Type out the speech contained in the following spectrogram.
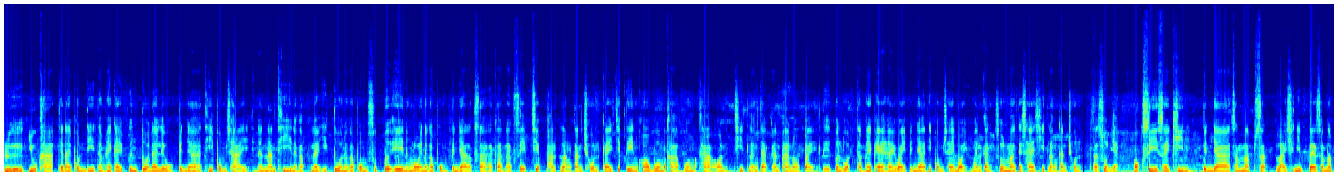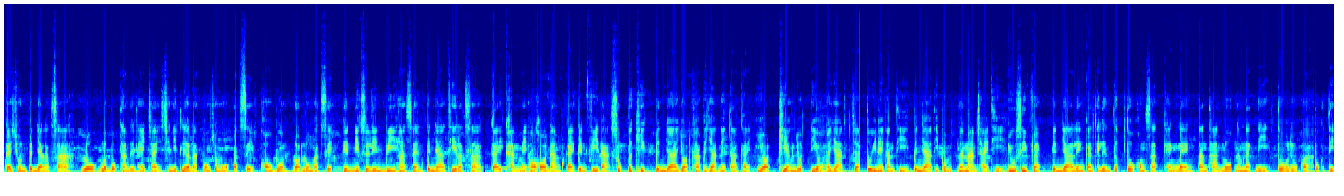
หรือยูคาจะได้ผลดีทำให้ไก่ฟื้นตัวได้เร็ว เป็นยาที่ผมใช้นานๆทีนะครับ และอีกตัวนะครับผมซูเปอร์เอหนึ่งร้อยนะครับผมเป็นยารักษาอาการอักเสบเฉียบพลันหลังการชน ไก่เจ็บตีนข้อบวมขาบวมขาอ่อน ฉีดหลังจากการผ่าหนอไป หรือประหลวดทำให้แผลหายไวเป็นยาที่ผมใช้บ่อยเหมือนกัน ส่วนมากจะใช้ฉีดหลังการชนซะส่วนใหญ่ออกซิไซคิน เป็นยาสำหรับสัตว์หลายชนิด แต่สำหรับไก่ชนเป็นยารักษาโรคระบบทางเดินหายใจชนิดเรื้อรังโพรงจมูกอักเสบ ข้อบวม หลอดลมอักเสบ เพนนิซิลิน V 5 0 0 0 0เป็นยาที่รักษาไก่ขันไม่ออกคอดัง ไก่เป็นฝีดาษซุปเปอร์คิก เป็นยาหยอดฆ่าพยาธิในตาไก่ หยอดเพียงหยดเดียว พยาธิจะตุยในทันที เป็นยาที่ผมนานๆใช้ที UC f a c เป็นยาเร่งการเจริญเติบโตของสัตว์ แข็งแรง ต้านทานโรคน้ำหนักดี โตเร็วกว่าปกติ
